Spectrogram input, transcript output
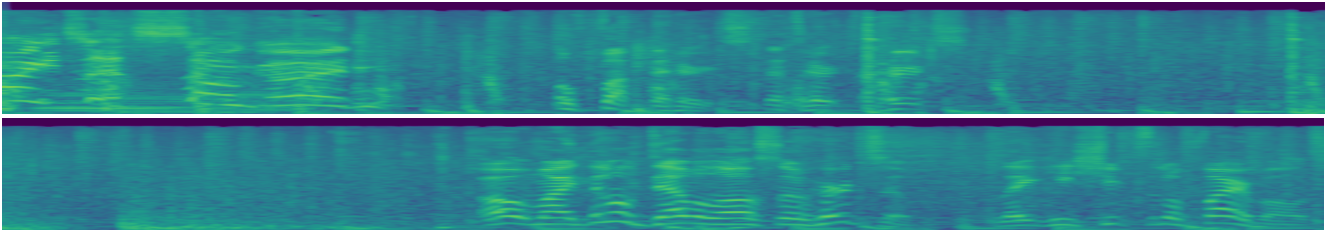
right. That's so good. Oh, fuck. That hurts. That hurts. That hurts. Oh, my little devil also hurts him. Like, he shoots little fireballs.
